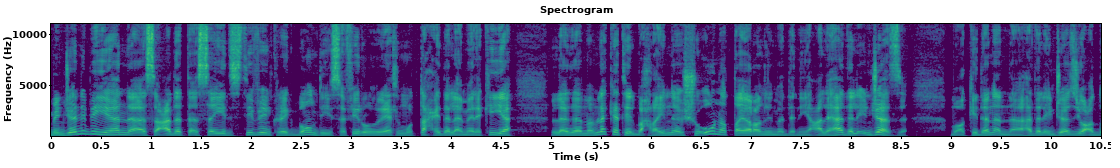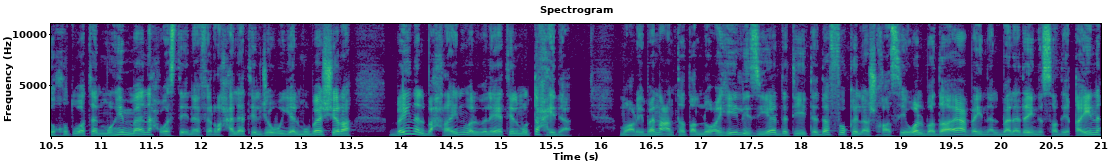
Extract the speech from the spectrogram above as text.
من جانبه هنأ سعادة السيد ستيفن كريك بوندي سفير الولايات المتحدة الأمريكية لدى مملكة البحرين شؤون الطيران المدني على هذا الإنجاز مؤكدا أن هذا الإنجاز يعد خطوة مهمة نحو استئناف الرحلات الجوية المباشرة بين البحرين والولايات المتحدة معربا عن تطلعه لزيادة تدفق الأشخاص والبضائع بين البلدين الصديقين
